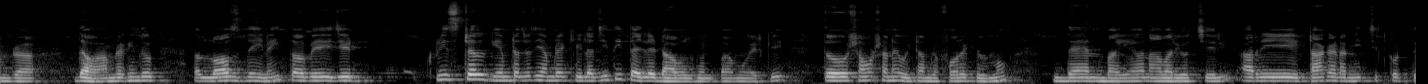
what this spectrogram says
আমরা, দাও, আমরা কিন্তু লস দেই নাই, তবে এই যে ক্রিস্টাল গেমটা যদি আমরা খেলা জিতি, তাইলে ডাবল গুণ পামো আর কি। তো সমস্যা নেই, ওইটা আমরা পরে খেলব দেন ভাই এখন আবারই হচ্ছে আরে, টাকাটা নিশ্চিত করতে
